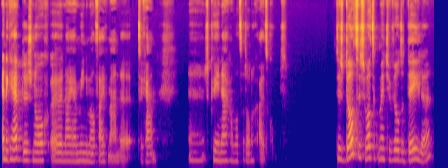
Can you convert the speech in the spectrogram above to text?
En ik heb dus nog, nou ja, minimaal vijf maanden te gaan. Dus kun je nagaan wat er dan nog uitkomt. Dus dat is wat ik met je wilde delen.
